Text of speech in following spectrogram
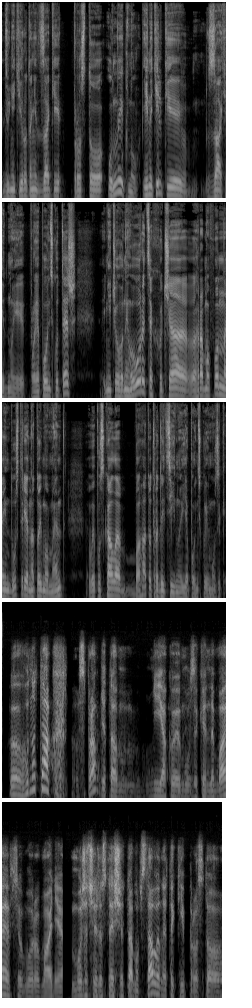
Дзюнітіро Танідзакі просто уникнув. І не тільки західної, про японську теж нічого не говориться, хоча грамофонна індустрія на той момент випускала багато традиційної японської музики. Е, Воно так, справді там ніякої музики немає в цьому романі. Може, через те, що там обставини такі, просто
